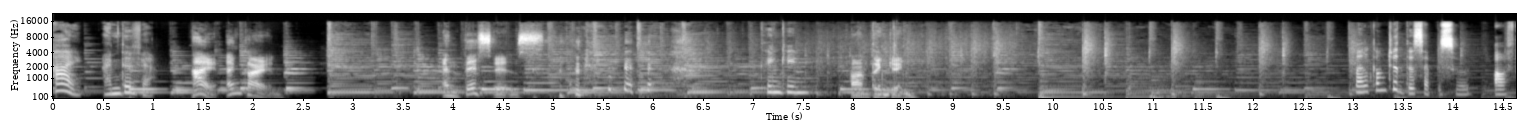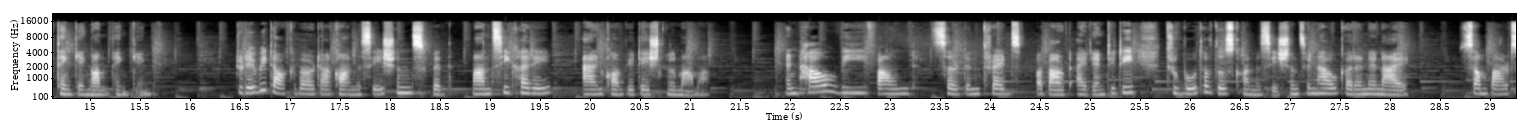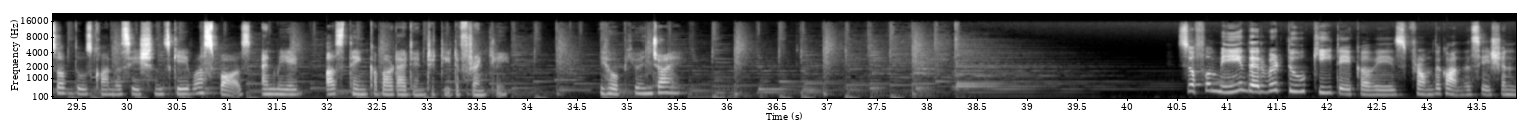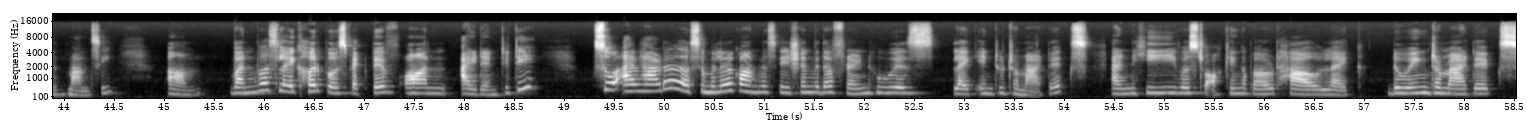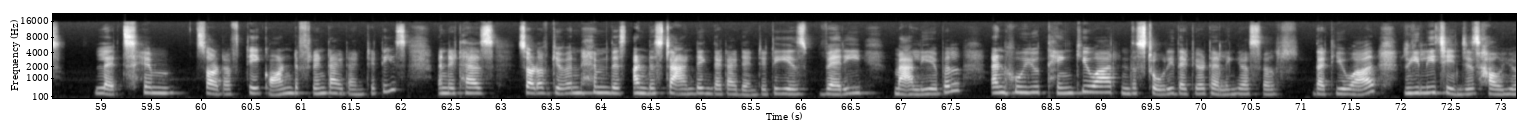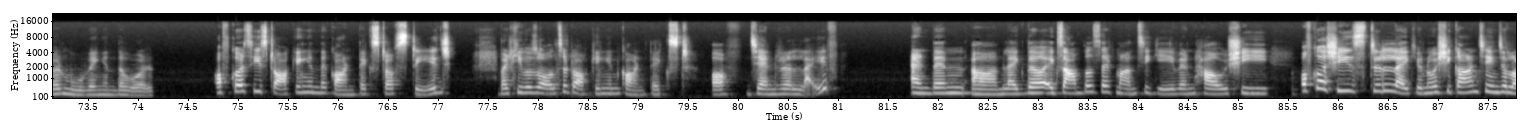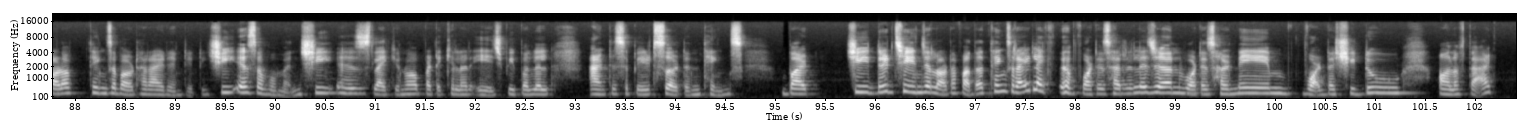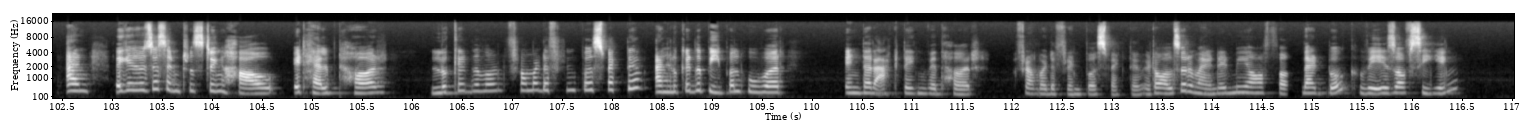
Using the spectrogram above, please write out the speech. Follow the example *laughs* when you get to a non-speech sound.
Hi, I'm Divya. Hi, I'm Kahran. And this is *laughs* Thinking On Thinking. Welcome to this episode of Thinking on Thinking. Today we talk about our conversations with Manasi Khare and Computational Mama and how we found certain threads about identity through both of those conversations and how Kahran and I some parts of those conversations gave us pause and made us think about identity differently. We hope you enjoy. So, for me, there were two key takeaways from the conversation with Manasi. Um, one was like her perspective on identity. So, I've had a similar conversation with a friend who is like into dramatics, and he was talking about how, like, doing dramatics lets him sort of take on different identities. And it has sort of given him this understanding that identity is very malleable. And who you think you are in the story that you're telling yourself that you are really changes how you're moving in the world. Of course he's talking in the context of stage but he was also talking in context of general life. And then um, like the examples that Manasi gave and how she of course she's still like you know she can't change a lot of things about her identity. She is a woman. She is like you know a particular age. People will anticipate certain things. But she did change a lot of other things right? Like uh, what is her religion? What is her name? What does she do? All of that. And like it was just interesting how it helped her look at the world from a different perspective and look at the people who were interacting with her from a different perspective. It also reminded me of uh, that book, Ways of Seeing.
